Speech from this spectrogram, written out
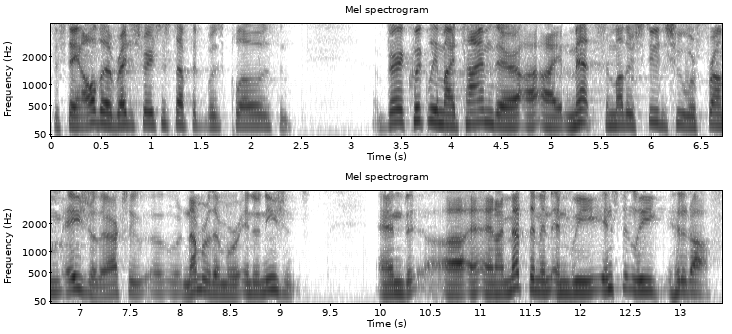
to stay in. All the registration stuff it was closed. And very quickly, my time there, I, I met some other students who were from Asia. There actually, uh, a number of them were Indonesians. And, uh, and I met them, and, and we instantly hit it off.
